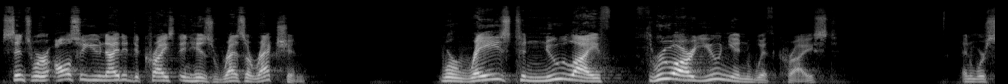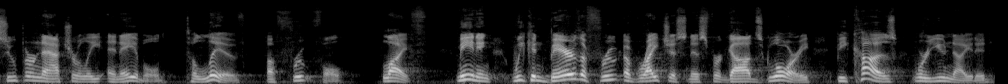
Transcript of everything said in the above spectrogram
since we're also united to Christ in His resurrection, we're raised to new life through our union with Christ, and we're supernaturally enabled to live a fruitful life. Meaning, we can bear the fruit of righteousness for God's glory because we're united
